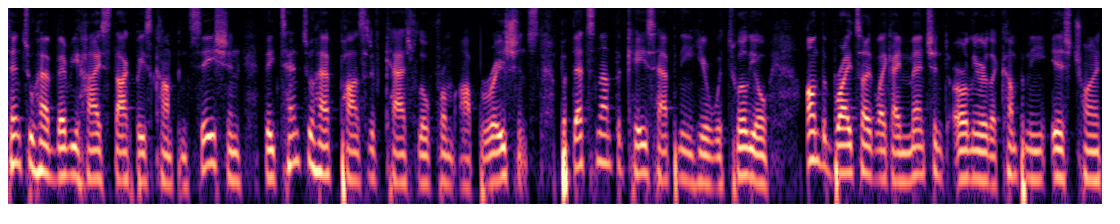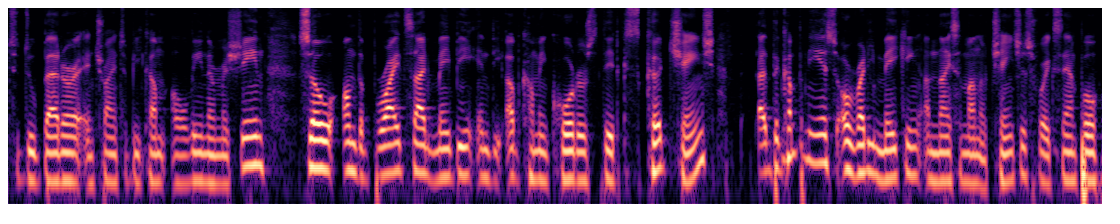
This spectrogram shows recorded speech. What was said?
tend to have very high stock based compensation, they tend to have positive cash flow from operations. But that's not the case happening here with Twilio. On the bright side, like I mentioned earlier, the company is trying to do better and trying to become a leaner machine. So, on the bright side, maybe in the upcoming quarters, this could change uh, the company is already making a nice amount of changes. For example,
